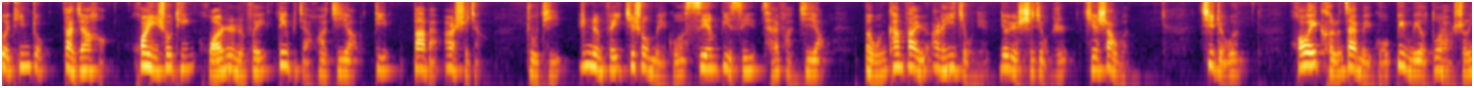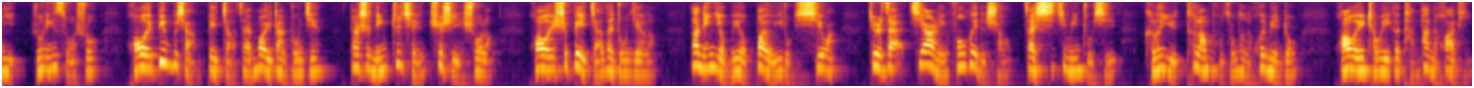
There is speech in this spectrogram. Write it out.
位听众，大家好，欢迎收听华任正非内部讲话纪要第八百二十讲，主题：任正非接受美国 CNBC 采访纪要。本文刊发于二零一九年六月十九日。接上文，记者问：华为可能在美国并没有多少生意，如您所说，华为并不想被搅在贸易战中间。但是您之前确实也说了，华为是被夹在中间了。那您有没有抱有一种希望，就是在 G 二零峰会的时候，在习近平主席可能与特朗普总统的会面中，华为成为一个谈判的话题？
